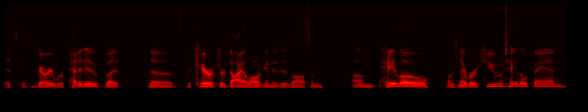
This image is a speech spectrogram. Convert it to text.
it's it's very repetitive, but the the character dialogue in it is awesome. Um, Halo, I was never a huge Halo fan.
